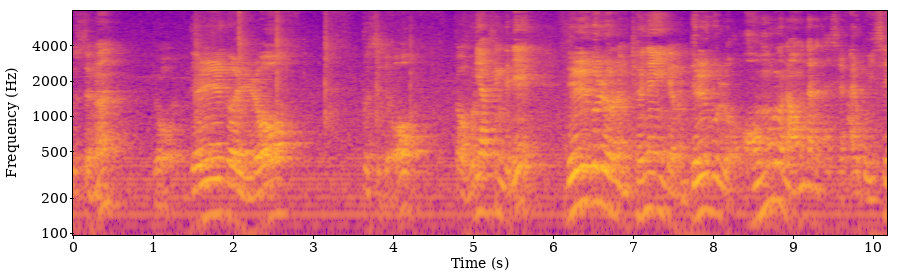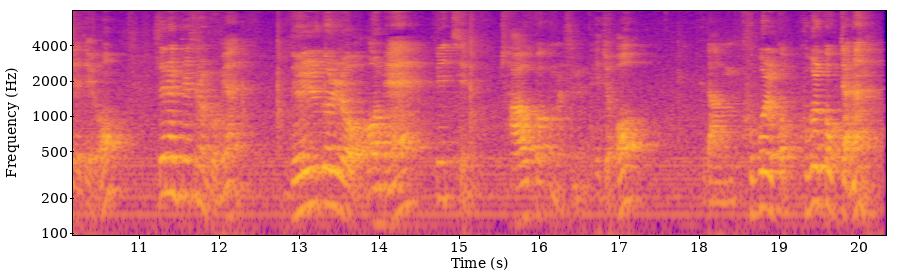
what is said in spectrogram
부스는 요 늙을로 부스죠. 또 우리 학생들이 늙을로는 변형이 되면 늙을로 엄으로 나온다는 사실을 알고 있어야 돼요. 쓰는 필수를 보면 늙을로 엄에 삐침 좌우 꺾음을 쓰면 되죠. 그 다음 구불곡 구불곡자는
